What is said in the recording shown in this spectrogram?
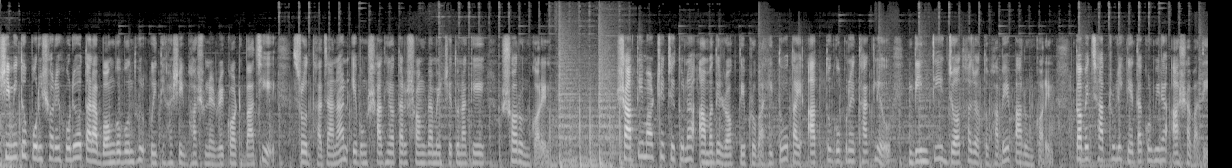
সীমিত পরিসরে হলেও তারা বঙ্গবন্ধুর ঐতিহাসিক ভাষণের রেকর্ড বাঁচিয়ে শ্রদ্ধা জানান এবং স্বাধীনতার সংগ্রামের চেতনাকে স্মরণ করেন। সাতই মার্চের চেতনা আমাদের রক্তে প্রবাহিত, তাই আত্মগোপনে থাকলেও দিনটি যথাযথভাবে পালন করেন। তবে ছাত্রলীগ নেতাকর্মীরা আশাবাদী।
